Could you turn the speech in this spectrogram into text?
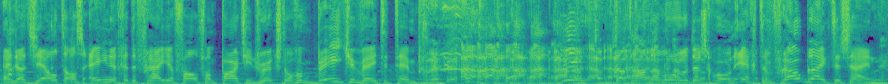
En dat Jelte als enige de vrije val van partydrugs nog een beetje weet te temperen. dat Hannelore dus gewoon echt een vrouw blijkt te zijn.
